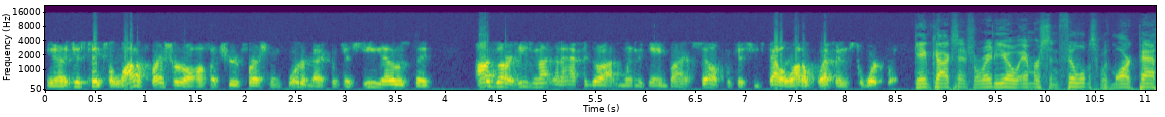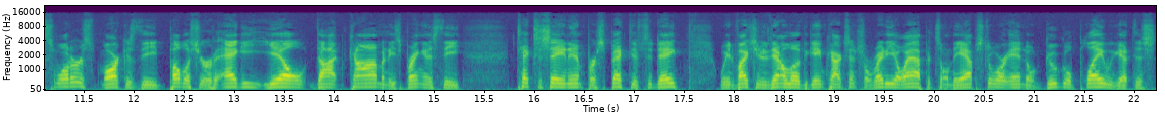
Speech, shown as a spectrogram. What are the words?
you know it just takes a lot of pressure off a true freshman quarterback because he knows that odds are he's not going to have to go out and win the game by himself because he's got a lot of weapons to work with. Gamecock Central Radio, Emerson Phillips with Mark Passwaters. Mark is the publisher of AggieYell.com, and he's bringing us the Texas A&M perspective today. We invite you to download the Gamecock Central Radio app. It's on the App Store and on Google Play. We got this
